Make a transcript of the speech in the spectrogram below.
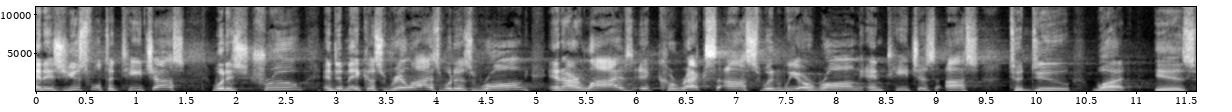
and is useful to teach us what is true and to make us realize what is wrong in our lives. It corrects us when we are wrong and teaches us to do what is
